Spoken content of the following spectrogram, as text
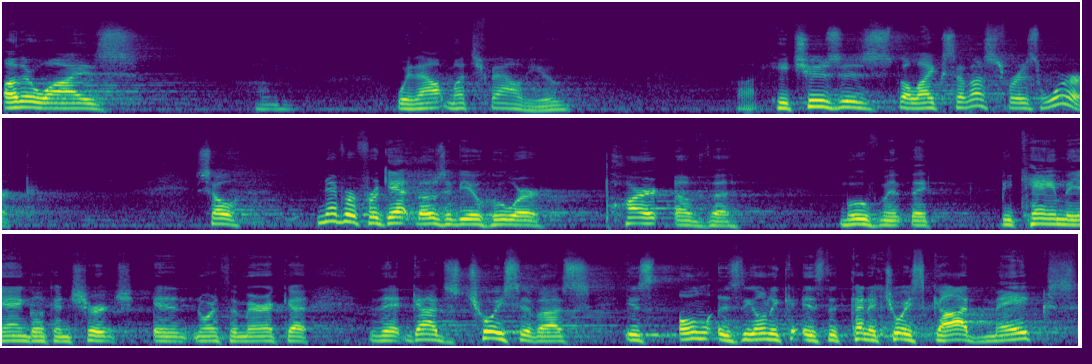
otherwise um, without much value. Uh, he chooses the likes of us for his work. So never forget those of you who were part of the movement that became the Anglican Church in North America that God's choice of us is, only, is the only is the kind of choice God makes.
